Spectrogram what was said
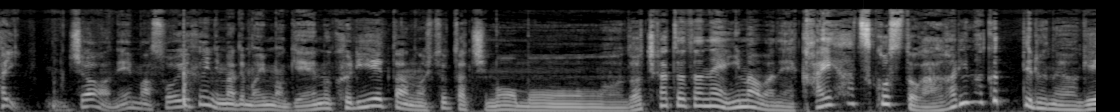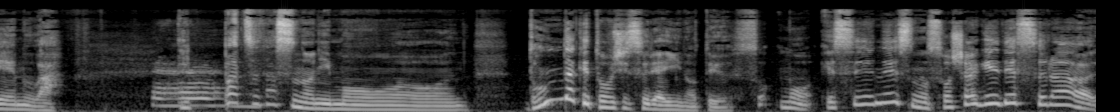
はい。じゃあね、まあそういうふうに、まあでも今ゲームクリエイターの人たちももう、どっちかというとね、今はね、開発コストが上がりまくってるのよ、ゲームは。一発出すのにもう、どんだけ投資すりゃいいのという、そもう SNS のソシャゲですら、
